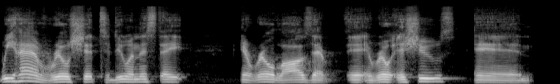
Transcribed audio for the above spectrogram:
we have real shit to do in this state and real laws that and real issues and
